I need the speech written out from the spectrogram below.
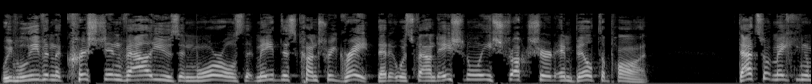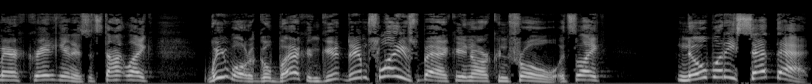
We believe in the Christian values and morals that made this country great, that it was foundationally structured and built upon. That's what making America great again is. It's not like we want to go back and get them slaves back in our control. It's like Nobody said that.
